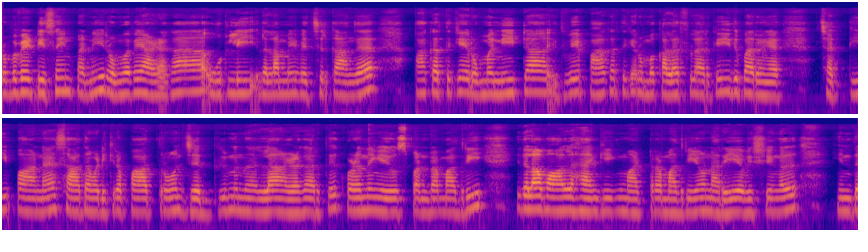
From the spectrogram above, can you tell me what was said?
ரொம்பவே டிசைன் பண்ணி ரொம்பவே அழகாக உருளி இதெல்லாமே வச்சுருக்காங்க. பார்க்கறதுக்கே ரொம்ப நீட்டாக இதுவே பார்க்கறதுக்கே ரொம்ப கலர்ஃபுல்லாக இருக்குது இது பாருங்கள் சட்டி பானை சாதம் வடிக்கிற பாத்திரம் ஜக்குன்னு எல்லாம் அழகாக இருக்குது குழந்தைங்க யூஸ் பண்ணுற மாதிரி. இதெல்லாம் வால் ஹேங்கிங் மாட்டுற மாதிரியும் நிறைய விஷயங்கள் இந்த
